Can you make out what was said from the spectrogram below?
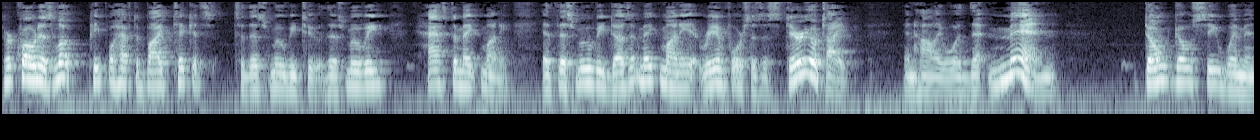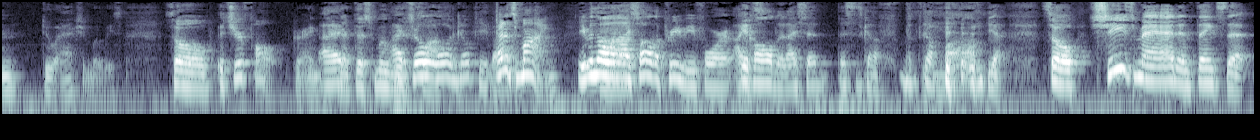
her quote is, "Look, people have to buy tickets to this movie too. This movie has to make money. If this movie doesn't make money, it reinforces a stereotype in Hollywood that men don't go see women do action movies. So it's your fault, Greg, I- that this movie. I is feel a little guilty about and it. it's mine. Even though when Uh, I saw the preview for it, I called it. I said, "This is gonna, it's gonna bomb." Yeah. So she's mad and thinks that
